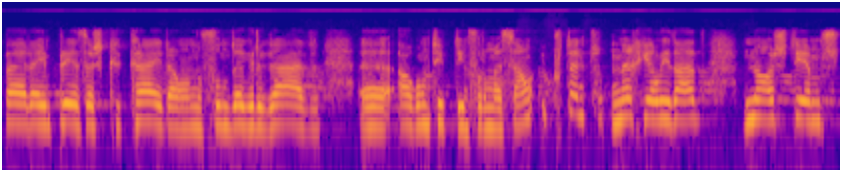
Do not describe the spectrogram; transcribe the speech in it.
para empresas que queiram, no fundo, agregar uh, algum tipo de informação e, portanto, na realidade, nós temos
